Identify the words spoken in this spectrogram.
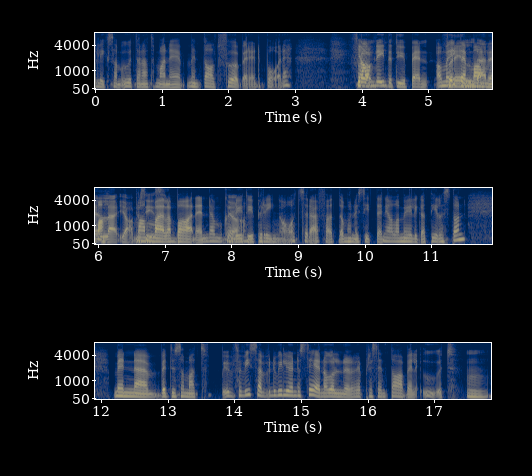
liksom, utan att man är mentalt förberedd på det. För- Ja, om det inte är typ en om man inte förälder mamma, eller... Ja, precis. mamma eller barnen, de kan Ja. du typ ringa åt sådär för att de har nu sitter i alla möjliga tillstånd. Men äh, vet du som att för vissa, du vill ju ändå se någorlunda representabel ut. Mm.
